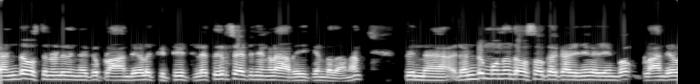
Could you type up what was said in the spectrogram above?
രണ്ട് ദിവസത്തിനുള്ളിൽ നിങ്ങൾക്ക് പ്ലാന്റുകൾ കിട്ടിയിട്ടില്ല. തീർച്ചയായിട്ടും ഞങ്ങളെ അറിയിക്കേണ്ടതാണ്. പിന്നെ രണ്ടും മൂന്നും ദിവസമൊക്കെ കഴിഞ്ഞ് കഴിയുമ്പോൾ പ്ലാന്റുകൾ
